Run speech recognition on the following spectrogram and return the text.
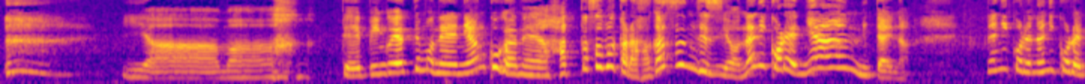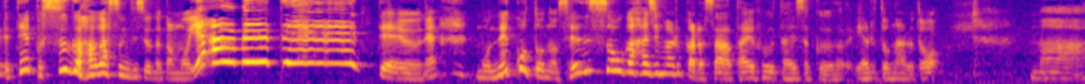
いやまあ。テーピングやってもねにゃんこがね貼ったそばから剥がすんですよ。何これ？にゃーん！みたいな。何これ？何これ？ってテープすぐ剥がすんですよ。だからもうやめてっていうね。もう猫との戦争が始まるからさ台風対策やるとなると。まあ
